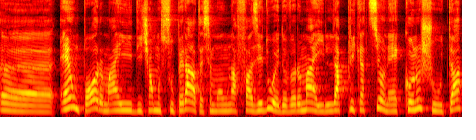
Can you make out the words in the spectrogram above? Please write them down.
Uh, è un po' ormai diciamo superata, siamo in una fase 2 dove ormai l'applicazione è conosciuta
